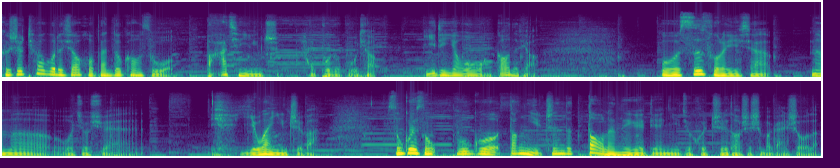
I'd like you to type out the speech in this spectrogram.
可是跳过的小伙伴都告诉我，八千英尺还不如不跳，一定要我往高的跳。我思索了一下，那么我就选 一万英尺吧。怂归怂，不过当你真的到了那个点，你就会知道是什么感受了。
